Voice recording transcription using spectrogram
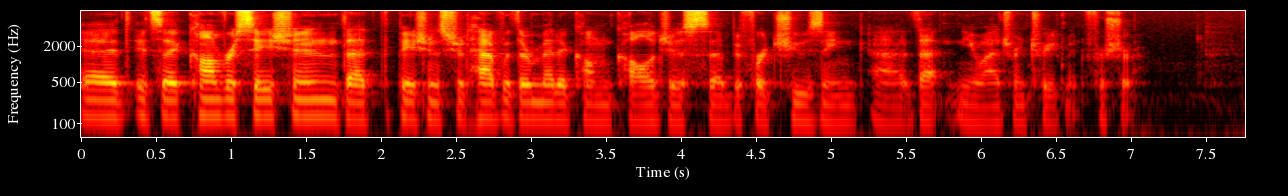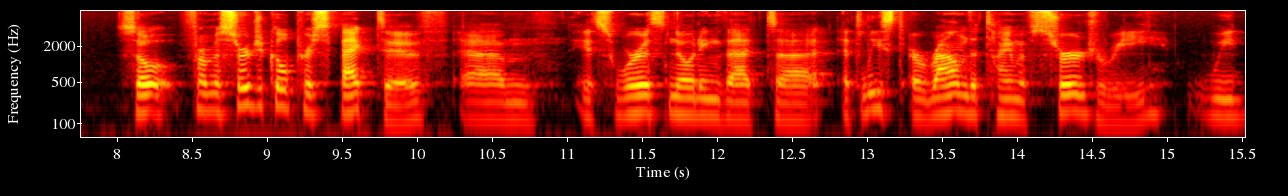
Uh, it's a conversation that the patients should have with their medical oncologist uh, before choosing uh, that neoadjuvant treatment for sure. So, from a surgical perspective, um, it's worth noting that uh, at least around the time of surgery, we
